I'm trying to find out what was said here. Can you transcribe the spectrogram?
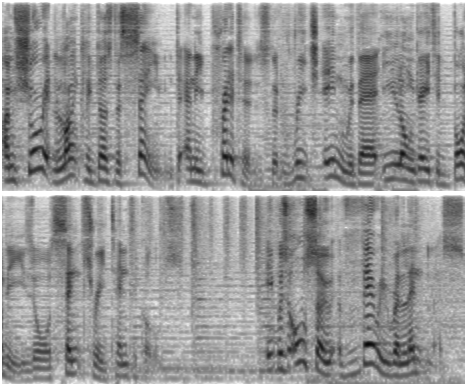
I'm sure it likely does the same to any predators that reach in with their elongated bodies or sensory tentacles. It was also very relentless.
